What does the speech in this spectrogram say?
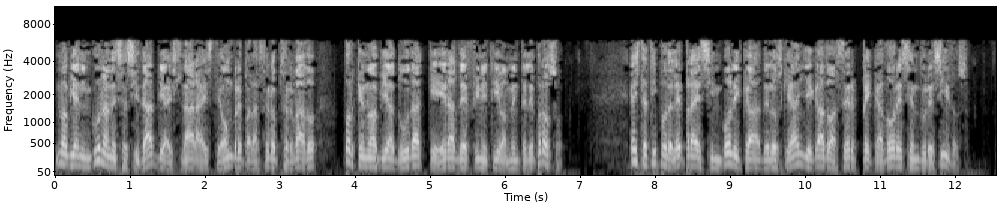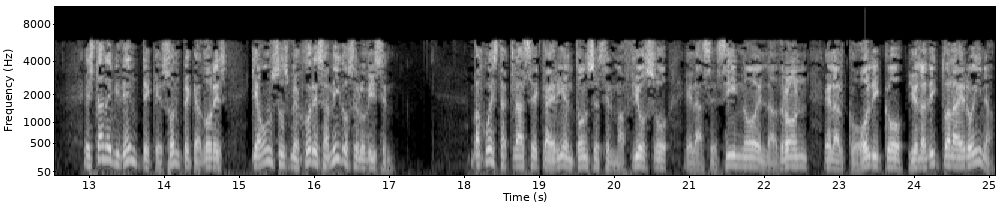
No había ninguna necesidad de aislar a este hombre para ser observado, porque no había duda que era definitivamente leproso. Este tipo de lepra es simbólica de los que han llegado a ser pecadores endurecidos. Es tan evidente que son pecadores que aun sus mejores amigos se lo dicen. Bajo esta clase caería entonces el mafioso, el asesino, el ladrón, el alcohólico y el adicto a la heroína.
